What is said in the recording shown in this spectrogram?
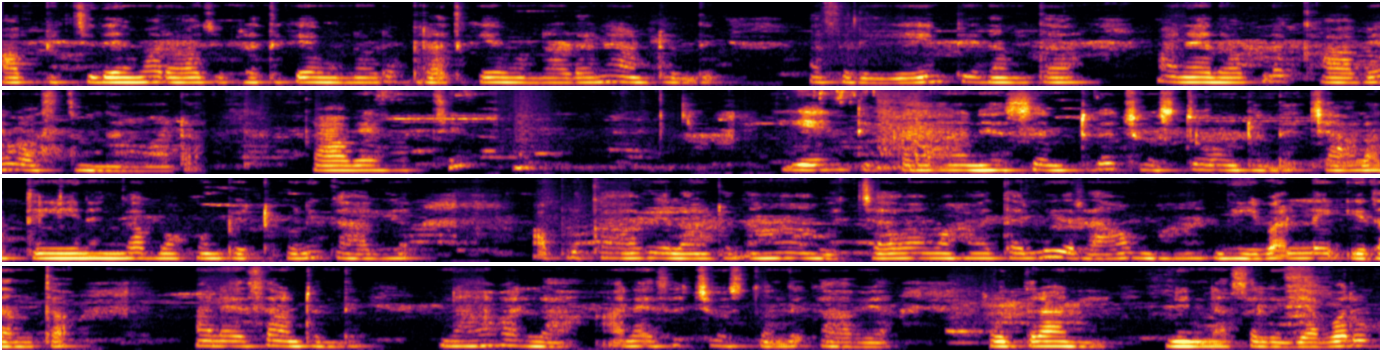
ఆ పిచ్చిదేమో రాజు బ్రతికే ఉన్నాడు బ్రతికే ఉన్నాడని అంటుంది. అసలు ఏంటి ఇదంతా అనే లోపల కావ్య వస్తుందన్నమాట. కావ్య వచ్చి ఏంటి ఇక్కడ అనేసినట్టుగా చూస్తూ ఉంటుంది. చాలా దీనంగా ముఖం పెట్టుకుని కావ్య. అప్పుడు కావ్య ఎలా అంటుంది వచ్చావా మహాతల్లి? రామ్మా నీ వల్లే ఇదంతా అనేసి అంటుంది. నా వల్ల? అనేసి చూస్తుంది కావ్య. రుద్రాని నిన్ను అసలు ఎవరు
